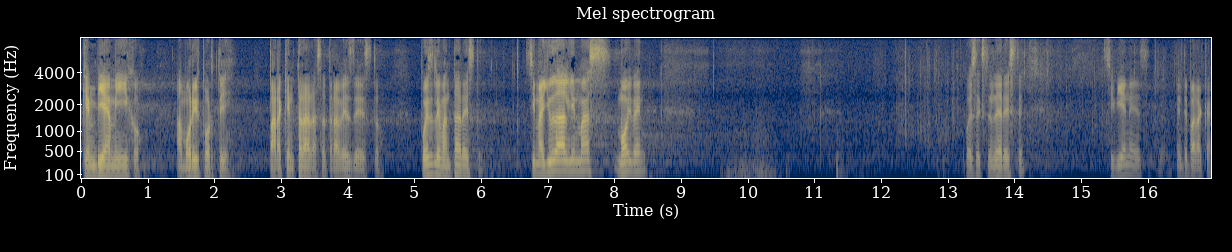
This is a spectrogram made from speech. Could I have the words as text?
que envía a mi Hijo a morir por ti, para que entraras a través de esto. ¿Puedes levantar esto? Si me ayuda alguien más, muy bien. ¿Puedes extender este? Si vienes, vente para acá.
